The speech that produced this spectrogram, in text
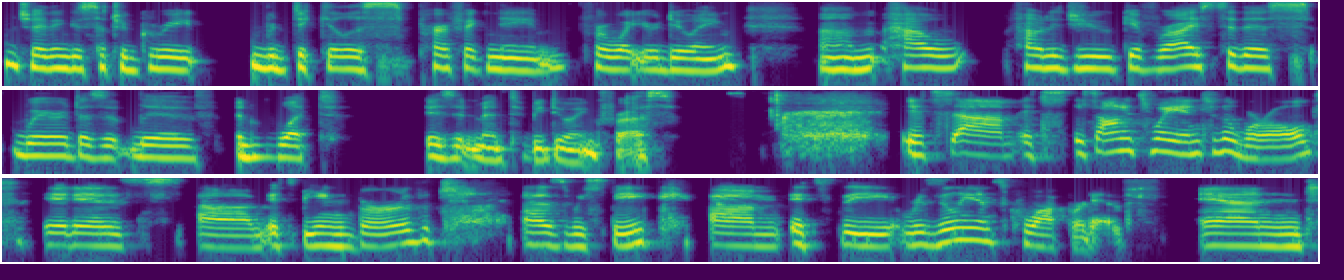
which I think is such a great, ridiculous, perfect name for what you're doing. Um, how how did you give rise to this? Where does it live, and what is it meant to be doing for us? It's um, it's it's on its way into the world. It is um, it's being birthed as we speak. Um, it's the Resilience Cooperative, and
